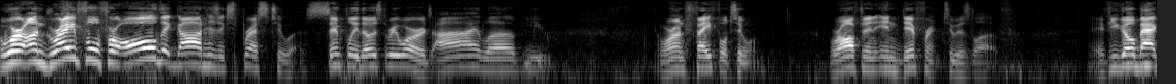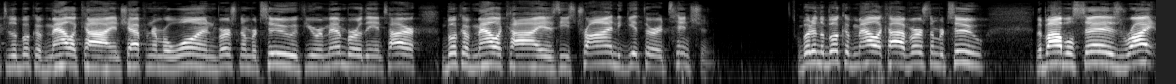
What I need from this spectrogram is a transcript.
we're ungrateful for all that God has expressed to us. Simply those three words I love you. We're unfaithful to Him. We're often indifferent to His love. If you go back to the book of Malachi in chapter number 1, verse number 2, if you remember, the entire book of Malachi is he's trying to get their attention. But in the book of Malachi, verse number 2, the Bible says right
